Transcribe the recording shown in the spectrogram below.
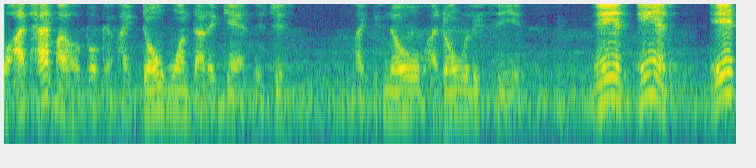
well, I've had my heart broken. I don't want that again. It's just like there's no, I don't really see it. And and if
